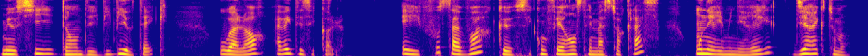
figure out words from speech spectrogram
mais aussi dans des bibliothèques, ou alors avec des écoles. Et il faut savoir que ces conférences et masterclass, on est rémunéré directement,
